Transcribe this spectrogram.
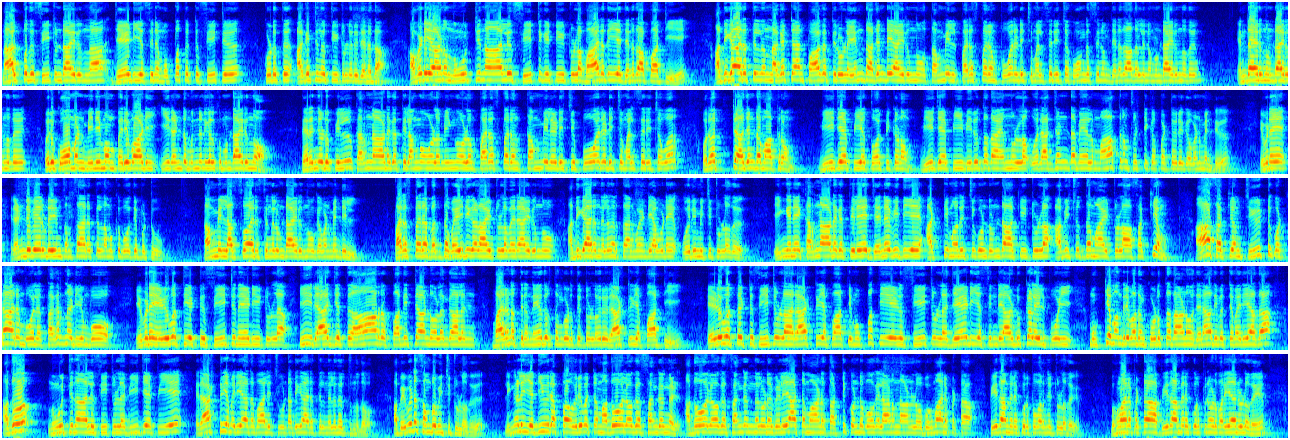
നാൽപ്പത് സീറ്റുണ്ടായിരുന്ന ജെ ഡി എസിന് മുപ്പത്തെട്ട് സീറ്റ് കൊടുത്ത് അകറ്റി നിർത്തിയിട്ടുള്ള ഒരു ജനത. അവിടെയാണ് നൂറ്റിനാല് സീറ്റ് കിട്ടിയിട്ടുള്ള ഭാരതീയ ജനതാ പാർട്ടിയെ അധികാരത്തിൽ നിന്ന് അകറ്റാൻ പാകത്തിലുള്ള എന്ത് അജണ്ടയായിരുന്നു തമ്മിൽ പരസ്പരം പോരടിച്ച് മത്സരിച്ച കോൺഗ്രസിനും ജനതാദളിനും ഉണ്ടായിരുന്നത്? എന്തായിരുന്നു ഉണ്ടായിരുന്നത്? ഒരു കോമൺ മിനിമം പരിപാടി ഈ രണ്ട് മുന്നണികൾക്കും ഉണ്ടായിരുന്നോ? തെരഞ്ഞെടുപ്പിൽ കർണാടകത്തിൽ അങ്ങോളം ഇങ്ങോളം പരസ്പരം തമ്മിലടിച്ച് പോരടിച്ച് മത്സരിച്ചവർ ഒരൊറ്റ അജണ്ട മാത്രം ബി ജെ പിയെ തോൽപ്പിക്കണം ബി ജെ പി വിരുദ്ധത എന്നുള്ള ഒരു അജണ്ട മേൽ മാത്രം സൃഷ്ടിക്കപ്പെട്ട ഒരു ഗവൺമെന്റ് ഇവിടെ രണ്ടുപേരുടെയും സംസാരത്തിൽ നമുക്ക് ബോധ്യപ്പെട്ടു. തമ്മിൽ അസ്വാരസ്യങ്ങൾ ഉണ്ടായിരുന്നു ഗവൺമെന്റിൽ. പരസ്പര ബദ്ധ വൈരികളായിട്ടുള്ളവരായിരുന്നു അധികാരം നിലനിർത്താൻ വേണ്ടി അവിടെ ഒരുമിച്ചിട്ടുള്ളത്. ഇങ്ങനെ കർണാടകത്തിലെ ജനവിധിയെ അട്ടിമറിച്ചുകൊണ്ടുണ്ടാക്കിയിട്ടുള്ള അവിശുദ്ധമായിട്ടുള്ള സഖ്യം ആ സഖ്യം ചീട്ട് കൊട്ടാരം പോലെ തകർന്നടിയുമ്പോൾ ഇവിടെ എഴുപത്തിയെട്ട് സീറ്റ് നേടിയിട്ടുള്ള ഈ രാജ്യത്ത് ആറ് പതിറ്റാണ്ടോളം കാലം ഭരണത്തിന് നേതൃത്വം കൊടുത്തിട്ടുള്ള ഒരു രാഷ്ട്രീയ പാർട്ടി. എഴുപത്തെട്ട് സീറ്റുള്ള രാഷ്ട്രീയ പാർട്ടി മുപ്പത്തിയേഴ് സീറ്റുള്ള ജെ ഡി എസിന്റെ അടുക്കളയിൽ പോയി മുഖ്യമന്ത്രി പദം കൊടുത്തതാണോ ജനാധിപത്യ മര്യാദ? അതോ നൂറ്റിനാല് സീറ്റുള്ള ബി ജെ പിയെ രാഷ്ട്രീയ മര്യാദ പാലിച്ചുകൊണ്ട് അധികാരത്തിൽ നിലനിർത്തുന്നതോ? അപ്പൊ ഇവിടെ സംഭവിച്ചിട്ടുള്ളത് നിങ്ങൾ യെദ്യൂരപ്പ ഒരുപറ്റം അധോലോക സംഘങ്ങൾ അധോലോക സംഘങ്ങളുടെ വിളയാട്ടമാണ് തട്ടിക്കൊണ്ടുപോകലാണെന്നാണല്ലോ ബഹുമാനപ്പെട്ട പീതാംബരക്കുറിപ്പ് പറഞ്ഞിട്ടുള്ളത്. ബഹുമാനപ്പെട്ട പീതാംബരക്കുറിപ്പിനോട് പറയാനുള്ളത്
